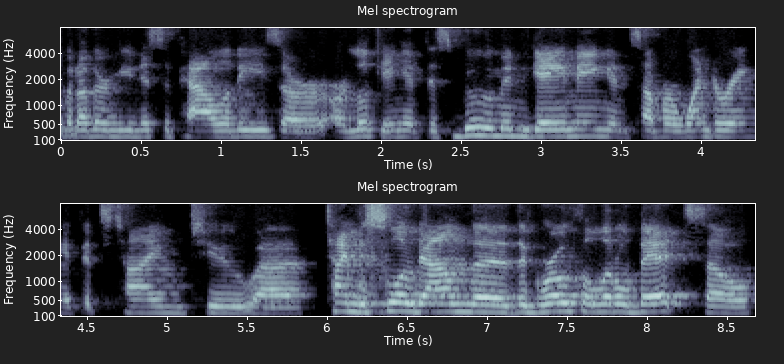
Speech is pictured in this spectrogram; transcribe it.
but other municipalities are, are looking at at this boom in gaming, and some are wondering if it's time to uh, time to slow down the the growth a little bit. So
